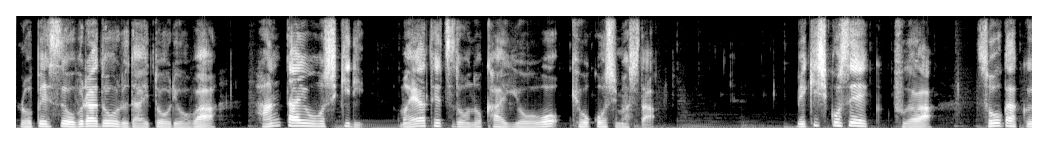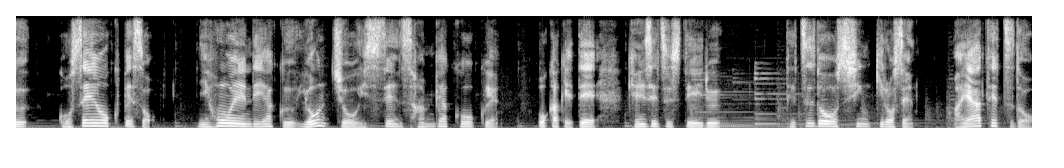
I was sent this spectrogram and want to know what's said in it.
ロペス・オブラドール大統領は反対を押し切りマヤ鉄道の開業を強行しました。メキシコ政府が総額5000億ペソ、日本円で約4兆1300億円をかけて建設している鉄道新規路線マヤ鉄道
